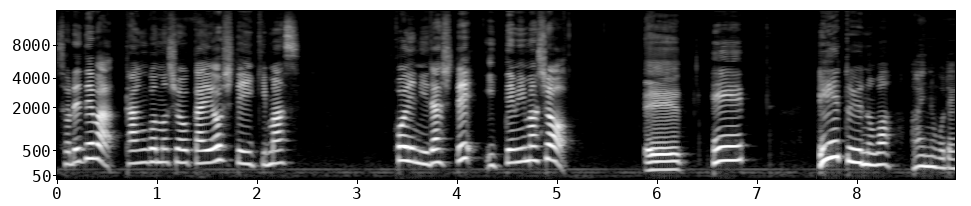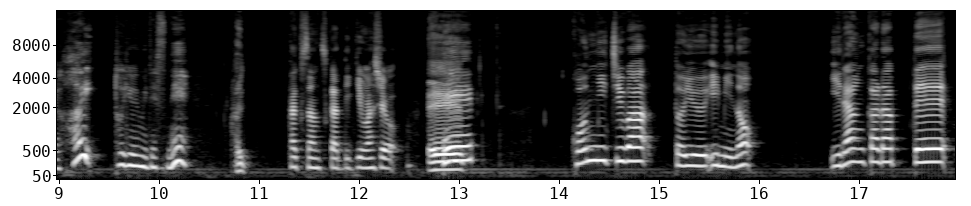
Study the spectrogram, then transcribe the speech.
それでは単語の紹介をしていきます。声に出して言ってみましょう。えー、えー、えーというのはアイヌ語ではいという意味ですねはいたくさん使っていきましょう。えー、こんにちはという意味のイランカラプテ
